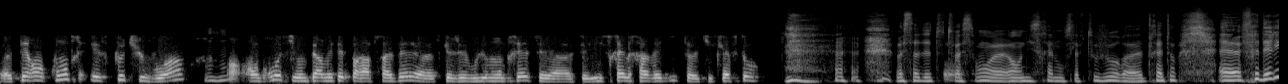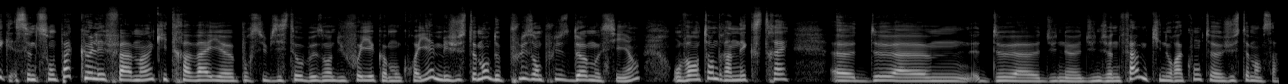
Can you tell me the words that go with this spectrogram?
euh, tes rencontres et ce que tu vois. Mhm. En, gros, si vous me permettez de paraphraser, euh, ce que j'ai voulu montrer, c'est euh, l'Israël Havedite qui se lève tôt. Bah, ça, de toute façon, en Israël, on se lève toujours très tôt. Frédéric, ce ne sont pas que les femmes hein, qui travaillent pour subsister aux besoins du foyer comme on croyait, mais justement de plus en plus d'hommes aussi. Hein. On va entendre un extrait d'une de, jeune femme qui nous raconte justement ça.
